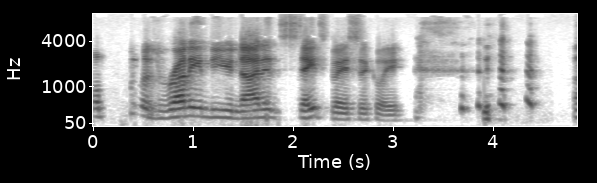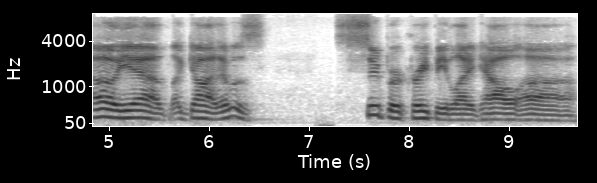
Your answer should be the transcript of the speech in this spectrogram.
Lamone was running the united states basically Oh yeah, like God, it was super creepy. Like how uh,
